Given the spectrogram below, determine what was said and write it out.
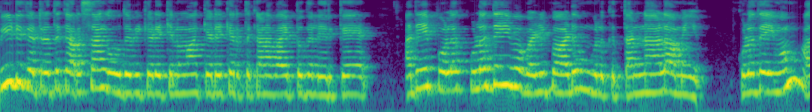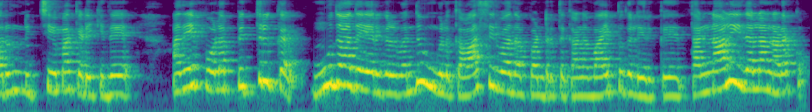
வீடு கட்டுறதுக்கு அரசாங்க உதவி கிடைக்கணுமா? கிடைக்கிறதுக்கான வாய்ப்புகள் இருக்குது அதே போல் குலதெய்வ வழிபாடு உங்களுக்கு தன்னால் அமையும். குலதெய்வம் அருள் நிச்சயமாக கிடைக்குது. அதே போல் பித்ருக்கள் மூதாதையர்கள் வந்து உங்களுக்கு ஆசீர்வாதம் பண்ணுறதுக்கான வாய்ப்புகள் இருக்குது தன்னால் இதெல்லாம் நடக்கும்.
